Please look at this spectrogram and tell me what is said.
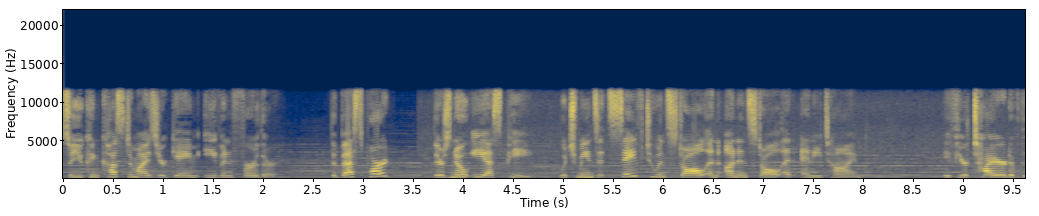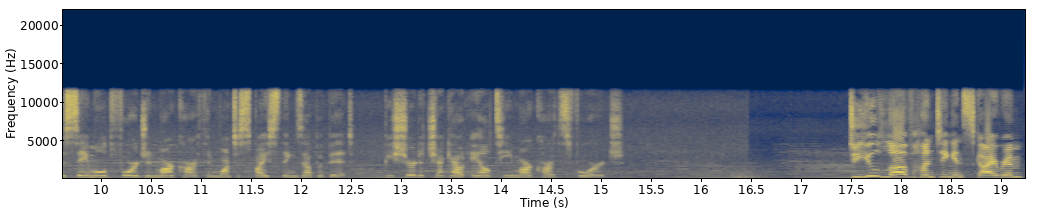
so you can customize your game even further. The best part? There's no ESP, which means it's safe to install and uninstall at any time. If you're tired of the same old Forge in Markarth and want to spice things up a bit, be sure to check out ALT Markarth's Forge. Do you love hunting in Skyrim,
